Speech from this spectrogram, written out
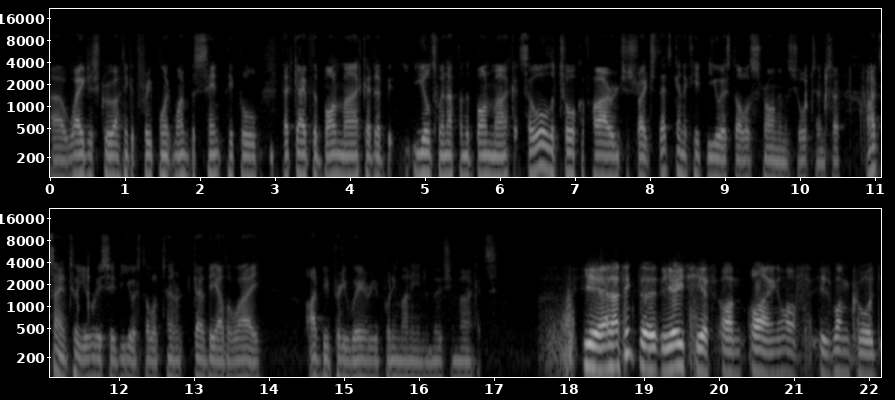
uh, wages grew, I think, at 3.1%. People that gave the bond market a bit, yields went up in the bond market. So all the talk of higher interest rates that's going to keep the US dollar strong in the short term. So I'd say until you really see the US dollar turn go the other way, I'd be pretty wary of putting money in emerging markets. Yeah, and I think the, the ETF I'm eyeing off is one called,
